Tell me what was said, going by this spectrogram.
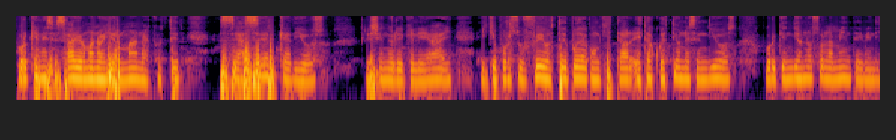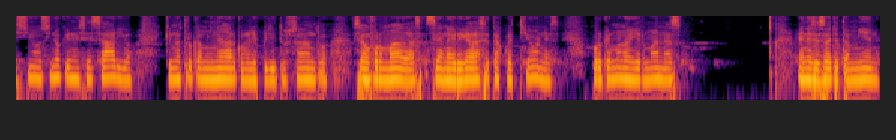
Porque es necesario, hermanos y hermanas, que usted se acerque a Dios, creyéndole que le hay, y que por su fe usted pueda conquistar estas cuestiones en Dios, porque en Dios no solamente hay bendición, sino que es necesario que nuestro caminar con el Espíritu Santo sean formadas, sean agregadas estas cuestiones, porque hermanos y hermanas, es necesario también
